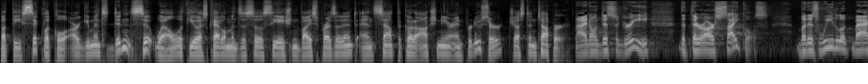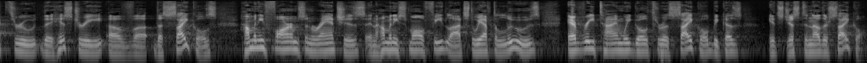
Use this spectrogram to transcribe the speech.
But the cyclical argument didn't sit well with U.S. Cattlemen's Association Vice President and South Dakota auctioneer and producer Justin Tupper. I don't disagree that there are cycles. But as we look back through the history of uh, the cycles, how many farms and ranches and how many small feedlots do we have to lose every time we go through a cycle because it's just another cycle?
